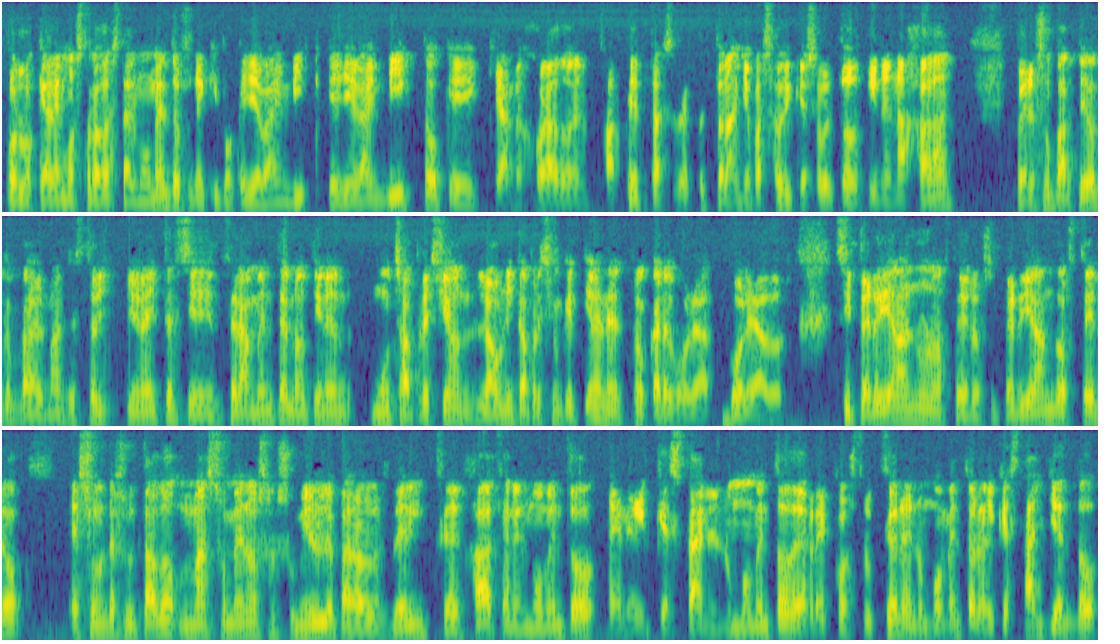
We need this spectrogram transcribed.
por lo que ha demostrado hasta el momento, es un equipo que, lleva invicto, que llega invicto, que, que, ha mejorado en facetas respecto al año pasado y que sobre todo tienen a Haaland, pero es un partido que para el Manchester United sinceramente no tienen mucha presión. La única presión que tienen es no caer goleados. Si perdieran 1-0, si perdieran 2-0, es un resultado más o menos asumible para los de Eric en el momento en el que están, en un momento de reconstrucción, en un momento en el que están yendo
